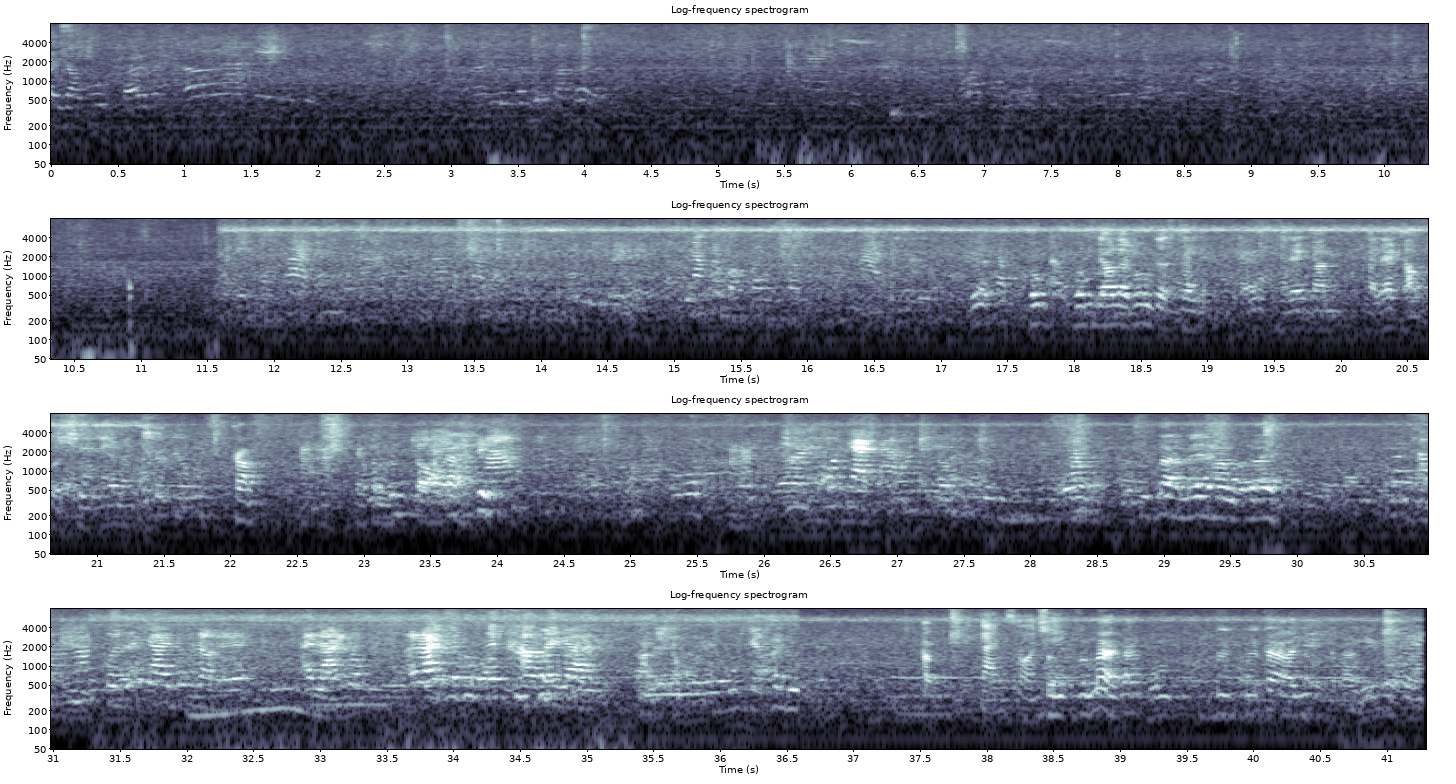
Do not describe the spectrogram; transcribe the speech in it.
นั่งก็บอกไปว่าผมผมเดี๋ยวอะไรผมจะแถลงแถลงการแถลงข่าวเปิดชูนี่นะครับครับ แต่ผมต้องจอได้ โอ้ยายเอาเนี่ย ที่ บ้านไม่ได้ทำอะไรทำให้เปิดให้ยายดูหน่อยไอ้ร้านก็ไอ้ร้านก็ดูได้ข่าวเลยยายอยากไปดูครับการสอนส่วนส่วนมากนะผมคือคือถ้าอายุขนาดนี้ก็คง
